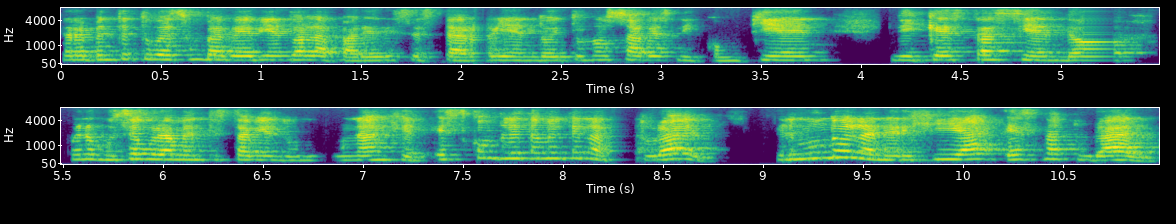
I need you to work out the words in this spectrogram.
De repente tú ves un bebé viendo a la pared y se está riendo y tú no sabes ni con quién, ni qué está haciendo. Bueno, muy seguramente está viendo un, ángel. Es completamente natural. El mundo de la energía es natural.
